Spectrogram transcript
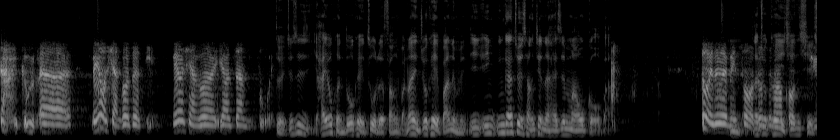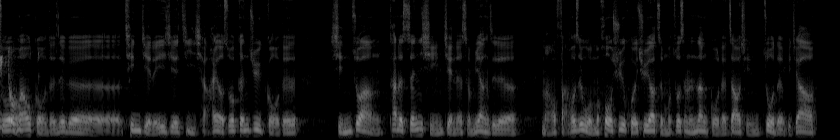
呃，没有想过这点，没有想过要这样子做。对，就是还有很多可以做的方法，那你就可以把你们应应应该最常见的还是猫狗吧？对对对，没错，那就可以先写说猫狗的这个清洁的一些技巧，还有说根据狗的形状、它的身形剪了什么样子的。毛发，或者我们后续回去要怎么做才能让狗的造型做的比较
